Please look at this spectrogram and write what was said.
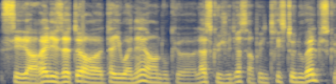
c'est un réalisateur, taïwanais, hein, donc là, ce que je veux dire, c'est un peu une triste nouvelle puisque,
